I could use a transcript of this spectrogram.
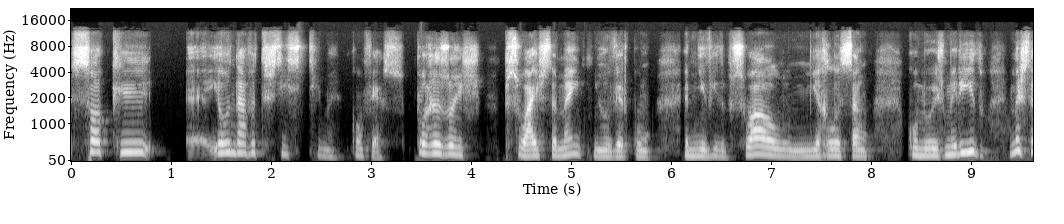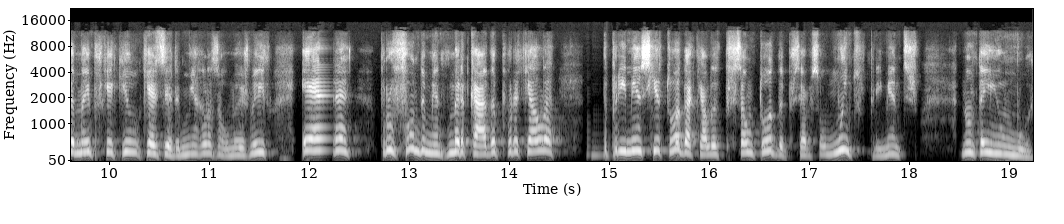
Só que eu andava tristíssima, confesso, por razões pessoais também, que tinham a ver com a minha vida pessoal, a minha relação com o meu ex-marido, mas também porque aquilo, quer dizer, a minha relação com o meu ex-marido era profundamente marcada por aquela deprimência toda, aquela depressão toda, percebe? São muito deprimentes, não têm humor.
